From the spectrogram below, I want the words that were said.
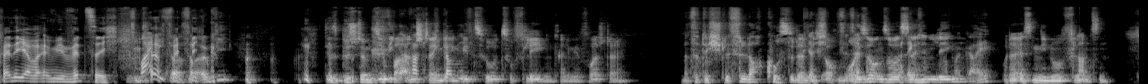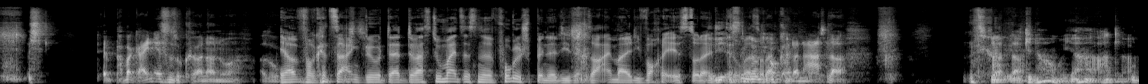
Fände ich aber irgendwie witzig. Das meine ich doch so irgendwie. Das ist bestimmt super anstrengend irgendwie die- zu, zu pflegen, kann ich mir vorstellen. Man so durch Schlüsselloch Guckst du dann da nicht auch Mäuse und sowas da hinlegen? Papagei. Oder essen die nur Pflanzen? Ich, äh, Papageien essen so Körner nur. Also Ja, wollte gerade sagen, du, da, was du meinst, ist eine Vogelspinne, die dann so einmal die Woche isst oder Ja, die essen, sowas, oder? auch oder ein keine Adler. Ja, Adler. genau, ja, Adler.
